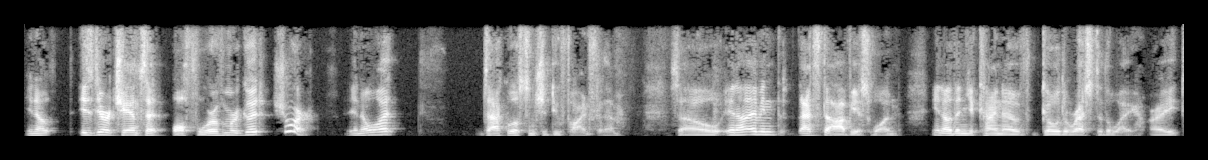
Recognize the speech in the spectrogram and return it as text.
you know. Is there a chance that all four of them are good? Sure. You know what? Zach Wilson should do fine for them. So, you know, I mean, that's the obvious one. You know, then you kind of go the rest of the way, right?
